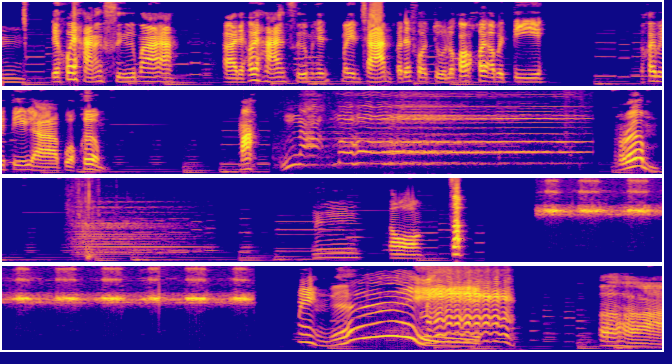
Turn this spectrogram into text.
ม เดี๋ยวค่อยหาหนังสือมาอ่าเดี๋ยวค่อยหาหนังสือมาเห็นมาเห็นชานพอได้ฟอร์จูนแล้วก็ค่อยเอาไปตี ค่อยไปตีอ่าบวกเพิ่ม มา เริ่มหนึ่งสองซับแม่งเอ้ยเออ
